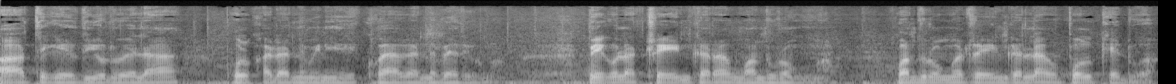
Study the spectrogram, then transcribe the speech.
ආර්ථිකය දියුණු වෙලා පොල් කඩන්න මිනිහෙක් හොයාගන්න බැරිවුණ. මේගොල ට්‍රේන් කර වඳුරොන්ම. වඳුරුන්ග ට්‍රේන් කරලා පොල් කෙඩවා.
